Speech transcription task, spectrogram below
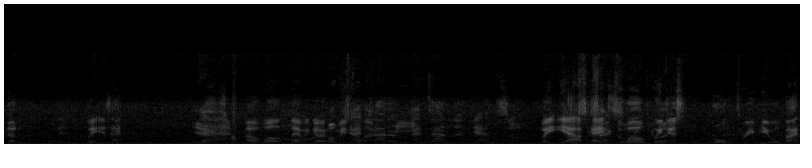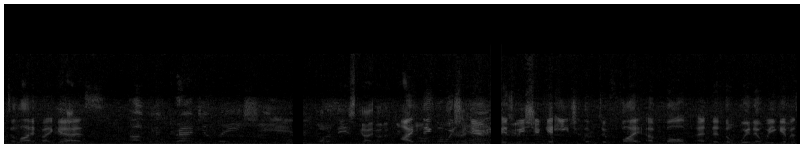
No, wait, is it? Yeah. yeah. Oh, well, there we go. Well, I that's, out of, that's out of the death zone. Wait, yeah, this okay. So, well, good. we just brought three people back to life, I guess. Oh, congratulations. What are these guys going to do? I think what we should do is we should get each of them to fight a mob, and then the winner we give a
